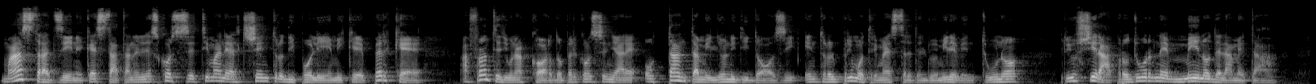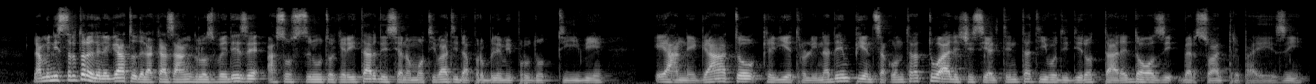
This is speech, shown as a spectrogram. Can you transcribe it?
Ma AstraZeneca è stata nelle scorse settimane al centro di polemiche perché, a fronte di un accordo per consegnare 80 milioni di dosi entro il primo trimestre del 2021, riuscirà a produrne meno della metà. L'amministratore delegato della casa anglo-svedese ha sostenuto che i ritardi siano motivati da problemi produttivi e ha negato che dietro l'inadempienza contrattuale ci sia il tentativo di dirottare dosi verso altri paesi.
